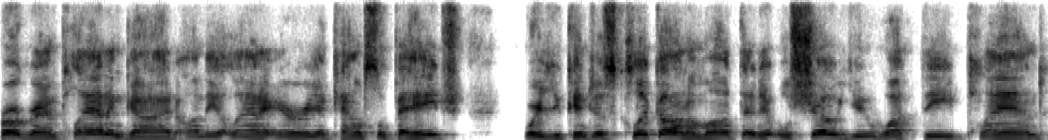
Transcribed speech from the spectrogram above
program planning guide on the Atlanta Area Council page where you can just click on a month and it will show you what the planned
